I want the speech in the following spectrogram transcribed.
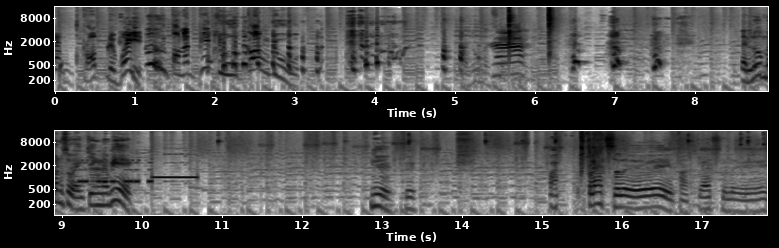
ดังกรอบเลยเว้ยตอนนั้นพี่ดูกล้องอยู่แต่ลูกมันสวยจริงแต่รูปมันสวยจริงๆนะพี่เอก เนี่ยปัดแปลดซะเลยปัดแปลดซะเลย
